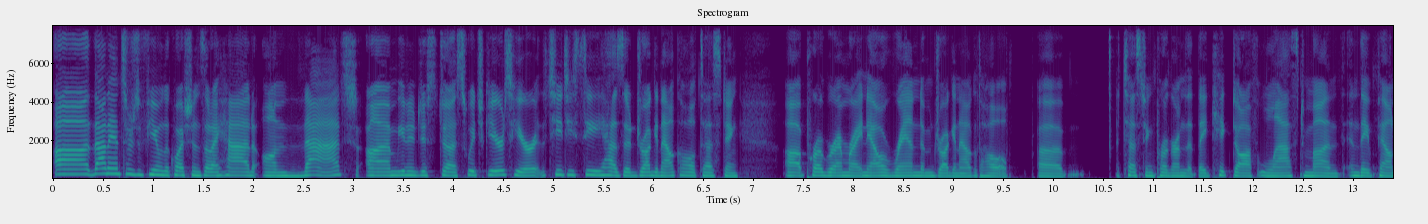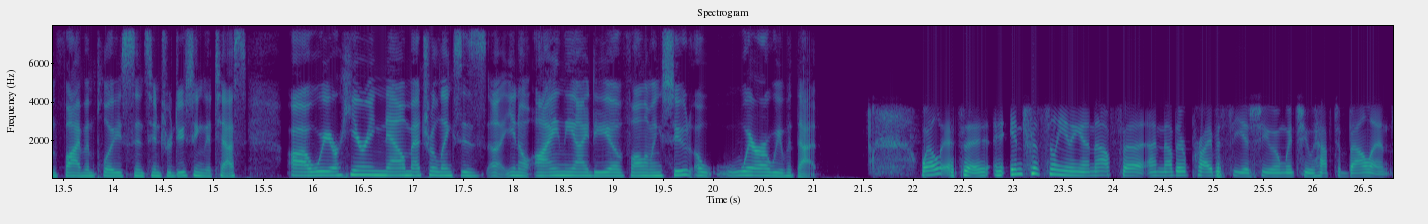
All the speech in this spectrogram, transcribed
uh, that answers a few of the questions that I had on that. I'm going to just uh, switch gears here. The TTC has a drug and alcohol testing uh, program right now, a random drug and alcohol uh, testing program that they kicked off last month, and they've found five employees since introducing the test. Uh, we are hearing now Metrolinx is, uh, you know, eyeing the idea of following suit. Where are we with that? Well, it's a, interestingly enough uh, another privacy issue in which you have to balance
